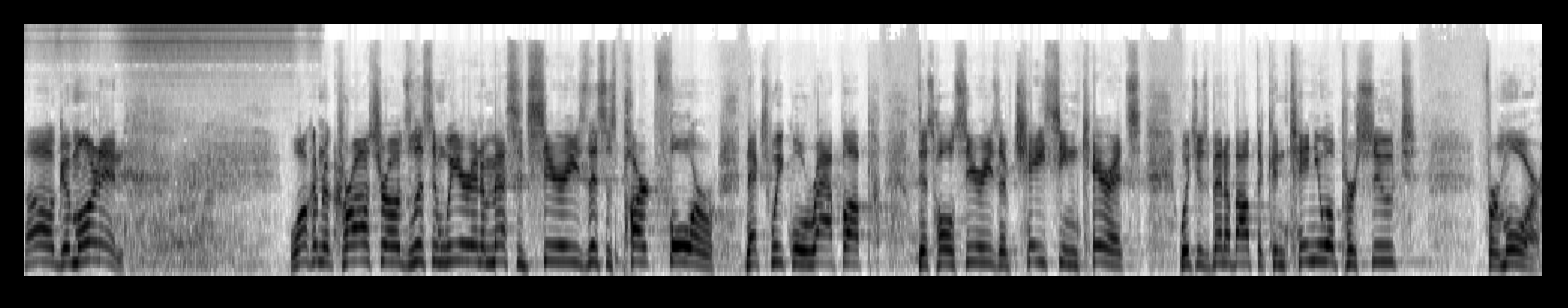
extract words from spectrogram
Oh, good morning. Welcome to Crossroads. Listen, we are in a message series. This is part four. Next week, we'll wrap up this whole series of Chasing Carrots, which has been about the continual pursuit for more.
